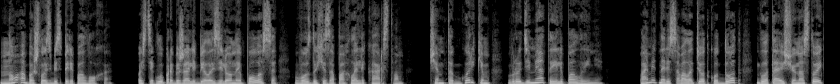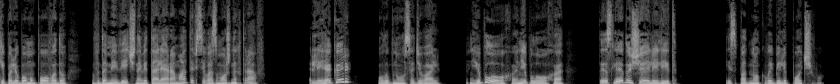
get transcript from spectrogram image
Но обошлось без переполоха. По стеклу пробежали бело-зеленые полосы, в воздухе запахло лекарством. Чем-то горьким, вроде мяты или полыни. Память нарисовала тетку Дот, глотающую настойки по любому поводу. В доме вечно витали ароматы всевозможных трав. «Лекарь?» — улыбнулся Дюваль. «Неплохо, неплохо. Ты следующая, Лилит». Из-под ног выбили почву.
